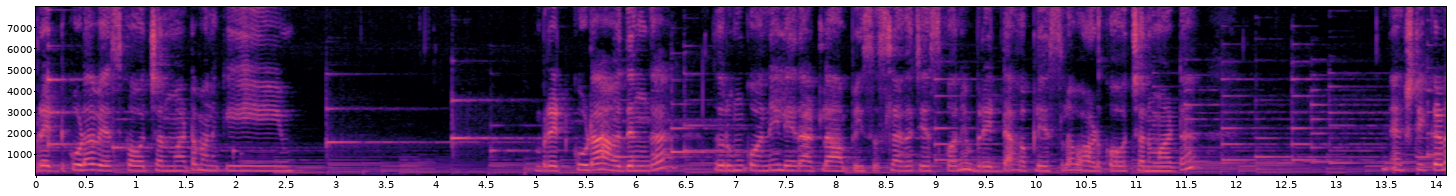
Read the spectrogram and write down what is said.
బ్రెడ్ కూడా వేసుకోవచ్చు అనమాట మనకి బ్రెడ్ కూడా ఆ విధంగా తురుముకొని లేదా అట్లా పీసెస్ లాగా చేసుకొని బ్రెడ్ ఆ ప్లేస్లో వాడుకోవచ్చు అనమాట నెక్స్ట్ ఇక్కడ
